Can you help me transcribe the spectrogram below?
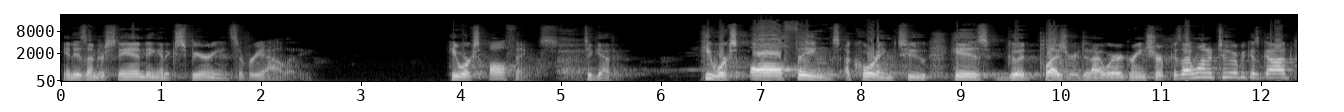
in His understanding and experience of reality. He works all things together. He works all things according to his good pleasure. Did I wear a green shirt because I wanted to or because God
